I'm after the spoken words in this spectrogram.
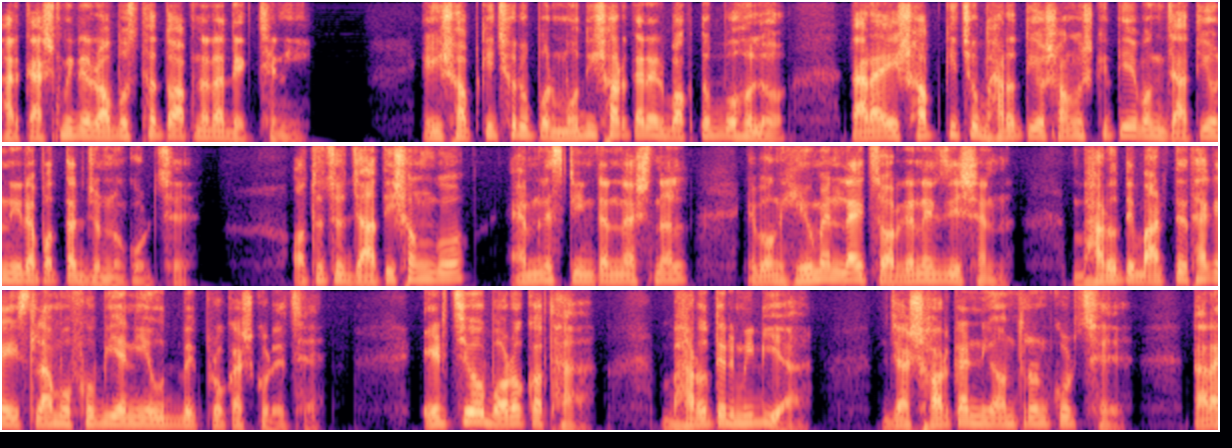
আর কাশ্মীরের অবস্থা তো আপনারা দেখছেনই। এই সব কিছুর উপর মোদী সরকারের বক্তব্য হল, তারা এই সব কিছু ভারতীয় সংস্কৃতি এবং জাতীয় নিরাপত্তার জন্য করছে। অথচ জাতিসংঘ অ্যামনেস্টি ইন্টারন্যাশনাল এবং হিউম্যান রাইটস অর্গানাইজেশন ভারতে বাড়তে থাকা ইসলামোফোবিয়া নিয়ে উদ্বেগ প্রকাশ করেছে। এর চেয়েও বড় কথা, ভারতের মিডিয়া যা সরকার নিয়ন্ত্রণ করছে, তারা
